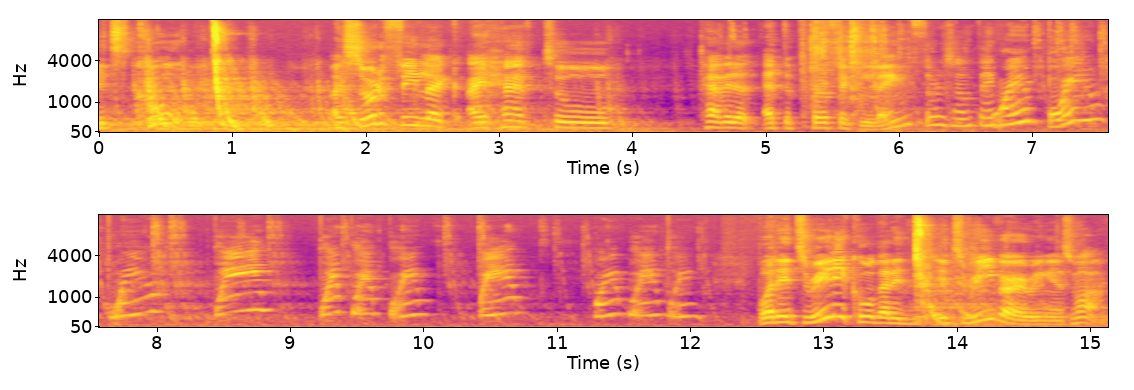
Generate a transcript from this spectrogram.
It's cool. I sort of feel like I have to have it at, at the perfect length or something. But it's really cool that it, it's reverbing as well.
